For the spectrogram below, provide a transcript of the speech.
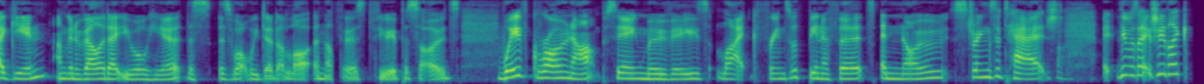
again, I'm going to validate you all here. This is what we did a lot in the first few episodes. We've grown up seeing movies like Friends with Benefits and No Strings Attached. There was actually like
